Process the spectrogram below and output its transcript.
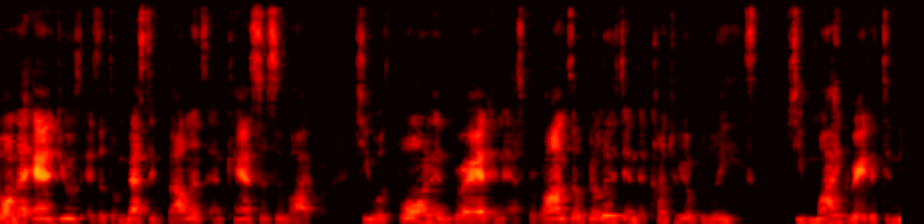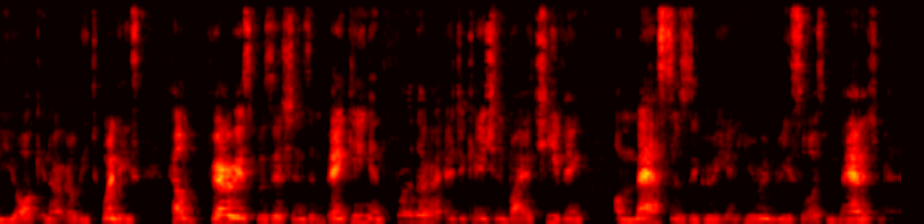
Donna Andrews is a domestic violence and cancer survivor. She was born and bred in Esperanza Village in the country of Belize. She migrated to New York in her early 20s, held various positions in banking, and furthered her education by achieving a master's degree in human resource management.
